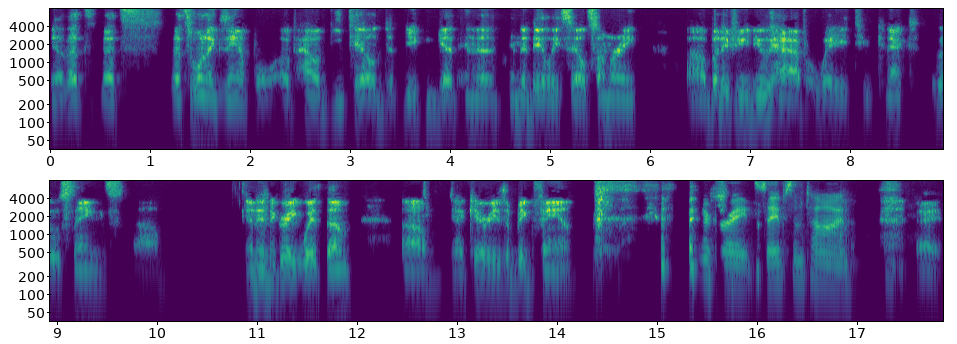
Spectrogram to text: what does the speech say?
yeah, that's that's that's one example of how detailed you can get in the in the daily sales summary. Uh, but if you do have a way to connect those things um, and integrate with them, um, yeah, Carrie is a big fan. They're great. Save some time. Right.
